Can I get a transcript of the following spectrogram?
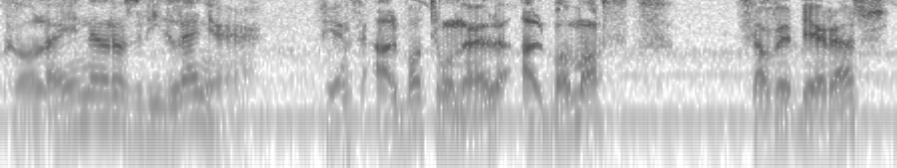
Kolejne rozwidlenie, więc albo tunel, albo most. Co wybierasz?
